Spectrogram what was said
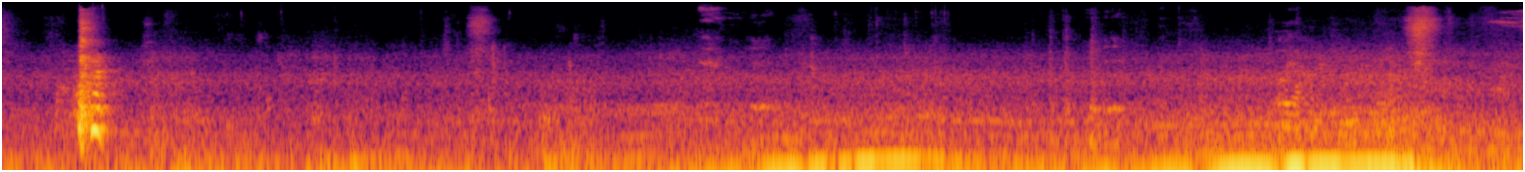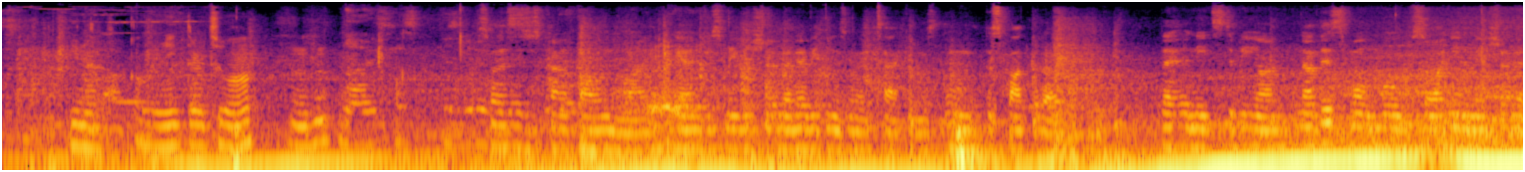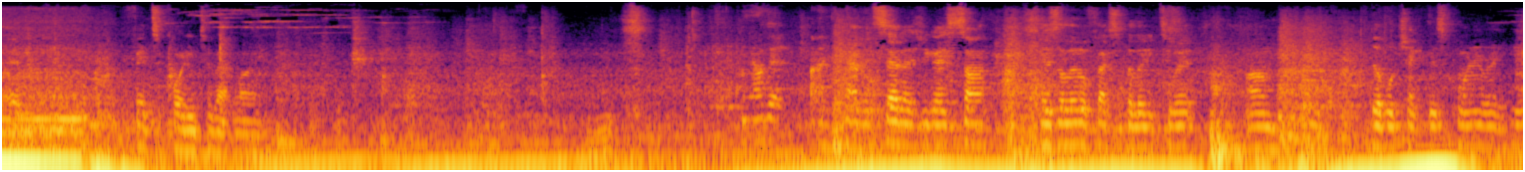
Oh yeah. You know, underneath there too, huh? Mm-hmm. So this is just kind of following the line. Again, just making sure that everything is gonna attack in, this, in the spot that I that it needs to be on. Now this won't move, so I need to make sure that everything fits according to that line. Now that I have it set, as you guys saw, there's a little flexibility to it. Um, double check this corner right here.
